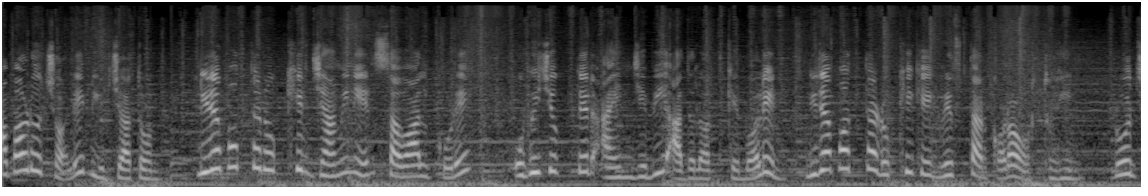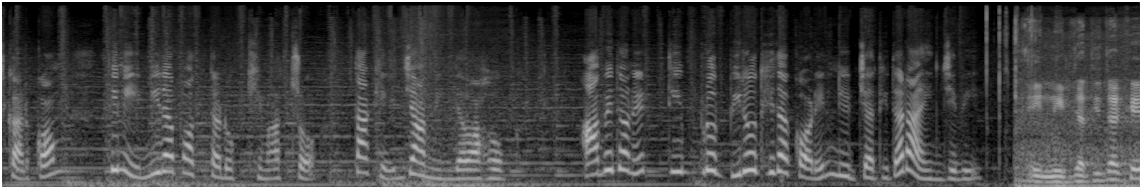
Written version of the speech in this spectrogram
আবারও চলে নির্যাতন। নিরাপত্তা রক্ষীর জামিনের সওয়াল করে অভিযুক্তের আইনজীবী আদালতকে বলেন, নিরাপত্তা রক্ষীকে গ্রেফতার করা অর্থহীন। রোজগার কম, তিনি নিরাপত্তা রক্ষী মাত্র, তাকে জামিন দেওয়া হোক। আবেদনের তীব্র বিরোধিতা করেন নির্যাতিতার আইনজীবী। এই নির্যাতিতাকে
